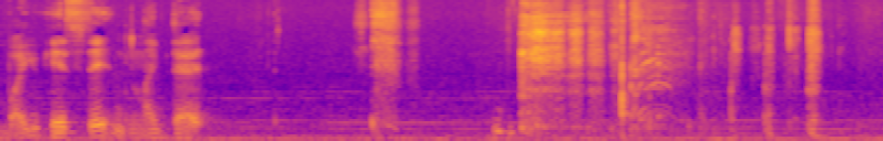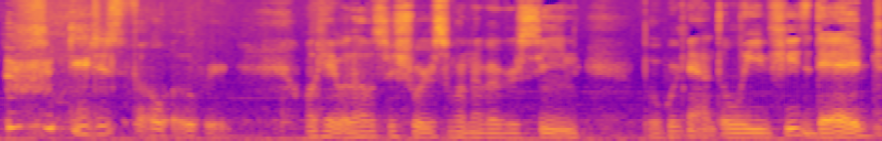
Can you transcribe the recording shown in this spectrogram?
Why you hit sitting like that? you just fell over. Okay, well that was the shortest one I've ever seen. But we're gonna have to leave. She's dead.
